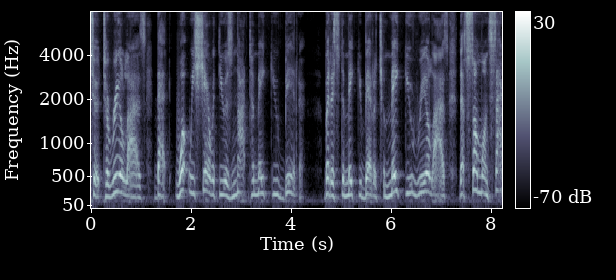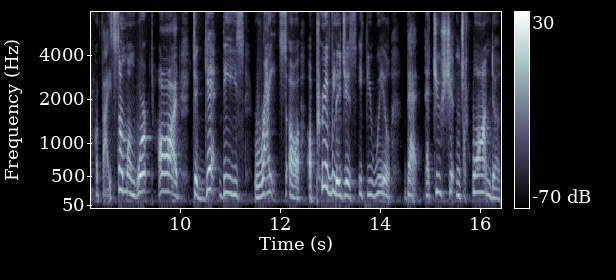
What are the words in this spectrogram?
to, to realize that what we share with you is not to make you bitter but it's to make you better, to make you realize that someone sacrificed, someone worked hard to get these rights or, or privileges, if you will, that, that you shouldn't squander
